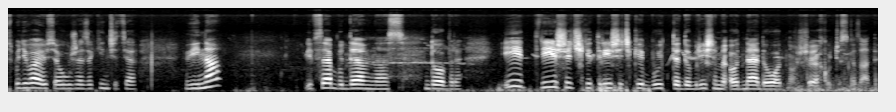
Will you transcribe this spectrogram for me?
Сподіваюся, вже закінчиться війна і все буде в нас добре. І трішечки, трішечки будьте добрішими одне до одного, що я хочу сказати.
